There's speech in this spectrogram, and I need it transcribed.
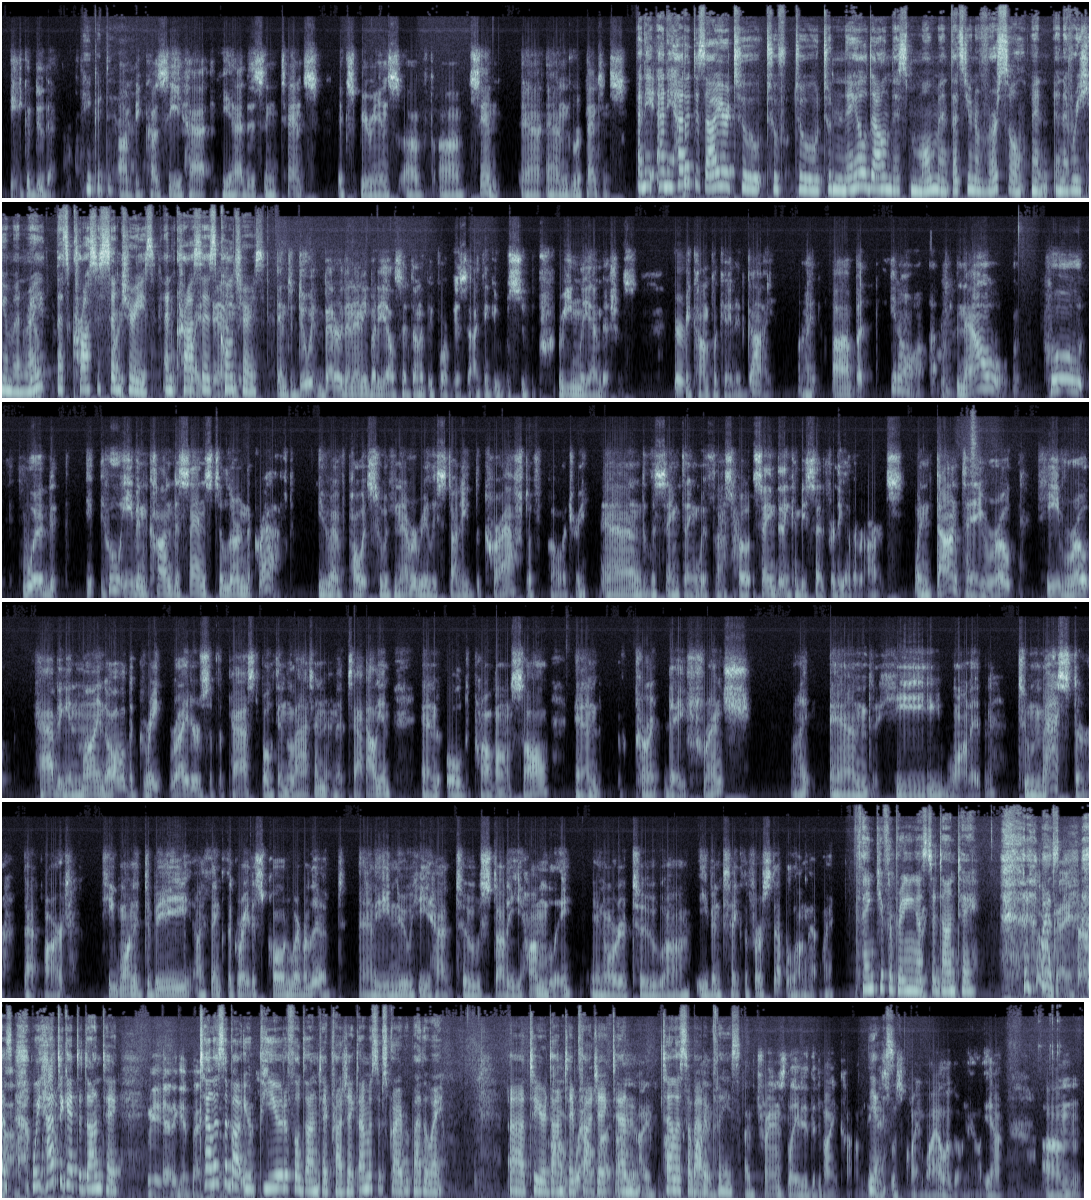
he could do that. He could do um, because he had he had this intense experience of uh, sin and, and, repentance. And he and he had a desire to to to to nail down this moment that's universal in, in every human, right? Yeah. That's crosses centuries right. and crosses right. and, cultures. And to do it better than anybody else had done it before, because I think he was supremely ambitious, very complicated guy, right? Uh, but you know, now who would who even condescends to learn the craft? You have poets who have never really studied the craft of poetry, and the same thing with, suppose, same thing can be said for the other arts. When Dante wrote, he wrote having in mind all the great writers of the past, both in Latin and Italian and Old Provençal and current day French, right? And he wanted to master that art. He wanted to be, I think, the greatest poet who ever lived. And he knew he had to study humbly in order to uh, even take the first step along that way. Thank you for bringing us to Dante. okay. we had to get to Dante. We had to get back. Tell us Dante. about your beautiful Dante project. I'm a subscriber, by the way, uh, to your Dante uh, well, project, I, and I, tell us about I've, it, please. I've translated the Divine Comedy. Yes. This was quite a while ago now. Yeah. Um,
